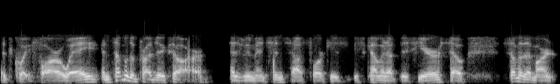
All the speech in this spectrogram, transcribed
that's quite far away. And some of the projects are, as we mentioned, South Fork is, is coming up this year. So some of them are,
